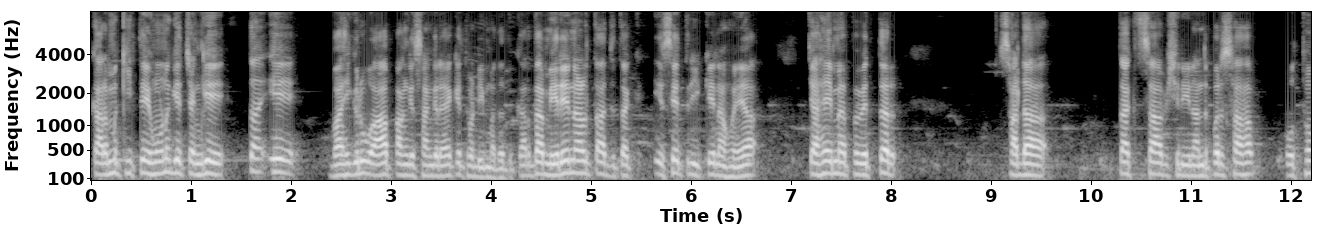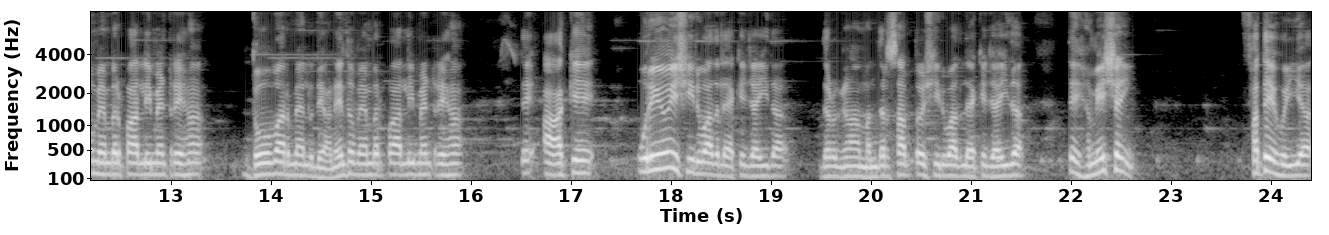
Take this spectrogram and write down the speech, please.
ਕਰਮ ਕੀਤੇ ਹੋਣਗੇ ਚੰਗੇ ਤਾਂ ਇਹ ਵਾਹਿਗੁਰੂ ਆਪ ਅੰਗ ਸੰਗ ਰਹਿ ਕੇ ਤੁਹਾਡੀ ਮਦਦ ਕਰਦਾ। ਮੇਰੇ ਨਾਲ ਤਾਂ ਅੱਜ ਤੱਕ ਇਸੇ ਤਰੀਕੇ ਨਾਲ ਹੋਇਆ। ਚਾਹੇ ਮੈਂ ਪਵਿੱਤਰ ਸਾਡਾ ਤਖਤ ਸਾਹਿਬ ਸ਼੍ਰੀ ਅਨੰਦਪੁਰ ਸਾਹਿਬ ਉੱਥੋਂ ਮੈਂਬਰ ਪਾਰਲੀਮੈਂਟ ਰਿਹਾ ਦੋ ਵਾਰ ਮੈਂ ਲੁਧਿਆਣੇ ਤੋਂ ਮੈਂਬਰ ਪਾਰਲੀਮੈਂਟ ਰਿਹਾ ਤੇ ਆ ਕੇ ਉਰਿਓਂ ਹੀ ਆਸ਼ੀਰਵਾਦ ਲੈ ਕੇ ਜਾਈਦਾ ਦੁਰਗਣਾ ਮੰਦਰ ਸਾਹਿਬ ਤੋਂ ਆਸ਼ੀਰਵਾਦ ਲੈ ਕੇ ਜਾਈਦਾ ਤੇ ਹਮੇਸ਼ਾ ਹੀ ਫਤਿਹ ਹੋਈ ਆ।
